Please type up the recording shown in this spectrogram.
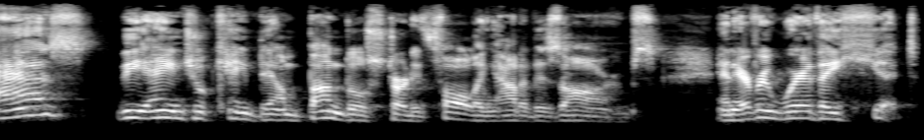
as the angel came down, bundles started falling out of his arms. And everywhere they hit,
